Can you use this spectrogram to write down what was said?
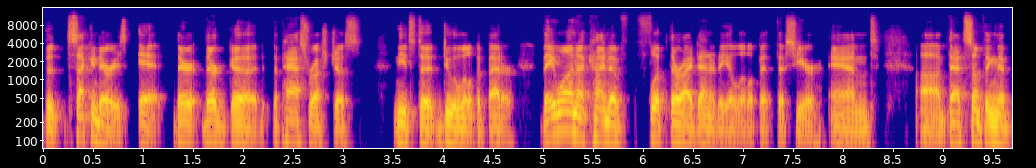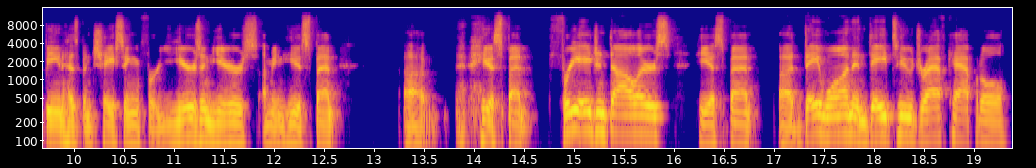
the secondary is it. They're they're good. The pass rush just needs to do a little bit better. They want to kind of flip their identity a little bit this year, and uh, that's something that Beane has been chasing for years and years. I mean, he has spent uh, he has spent free agent dollars. He has spent uh, day one and day two draft capital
